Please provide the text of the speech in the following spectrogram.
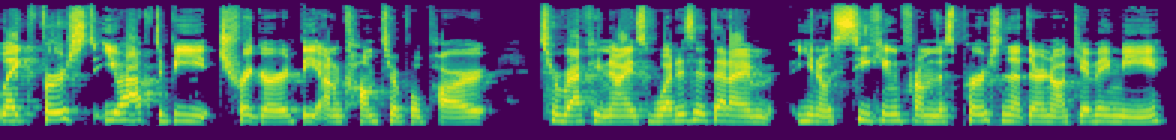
like first you have to be triggered the uncomfortable part to recognize what is it that i'm you know seeking from this person that they're not giving me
